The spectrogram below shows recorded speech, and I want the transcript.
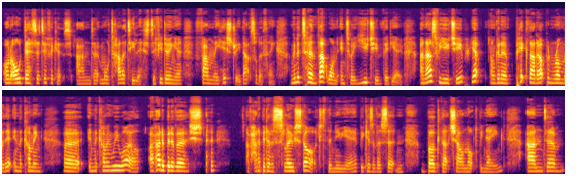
on old death certificates and uh, mortality lists if you're doing your family history, that sort of thing. I'm going to turn that one into a YouTube video. And as for YouTube, yep, I'm going to pick that up and run with it in the coming uh, in the coming wee while. I've had a bit of a sh- I've had a bit of a slow start to the new year because of a certain bug that shall not be named, and um,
